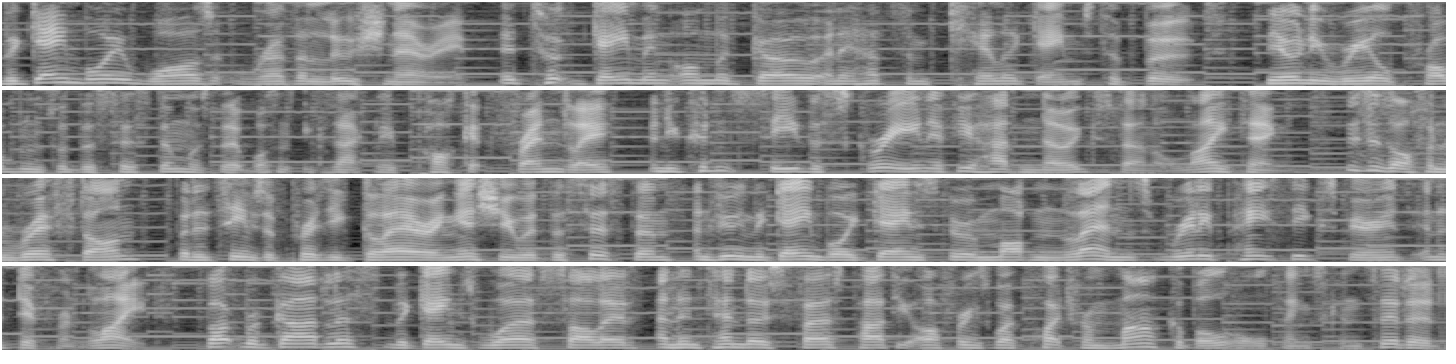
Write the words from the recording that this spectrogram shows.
The Game Boy was revolutionary. It took gaming on the go and it had some killer games to boot. The only real problems with the system was that it wasn't exactly pocket friendly, and you couldn't see the screen if you had no external lighting. This is often riffed on, but it seems a pretty glaring issue with the system, and viewing the Game Boy games through a modern lens really paints the experience in a different light. But regardless, the games were solid, and Nintendo's first party offerings were quite remarkable, all things considered.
